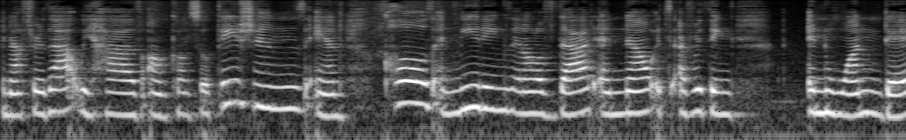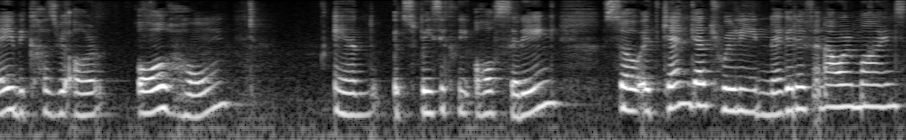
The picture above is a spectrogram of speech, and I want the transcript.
and after that we have um consultations and calls and meetings and all of that and now it's everything in one day because we are all home and it's basically all sitting. So it can get really negative in our minds.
